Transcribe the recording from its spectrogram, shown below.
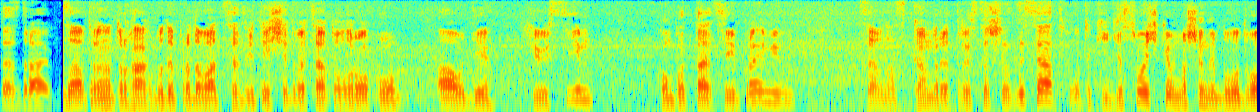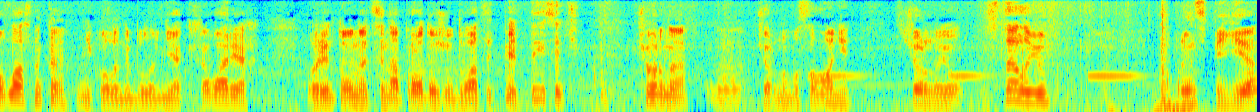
тест-драйв. Завтра на торгах буде продаватися 2020 року Audi Q7 комплектації преміум. Це в нас камери 360, отакі дісочки. В машини було два власника, ніколи не було в ніяких аваріях. Орієнтовна ціна продажу 25 тисяч. Чорна на чорному салоні з чорною стелею. В принципі, є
